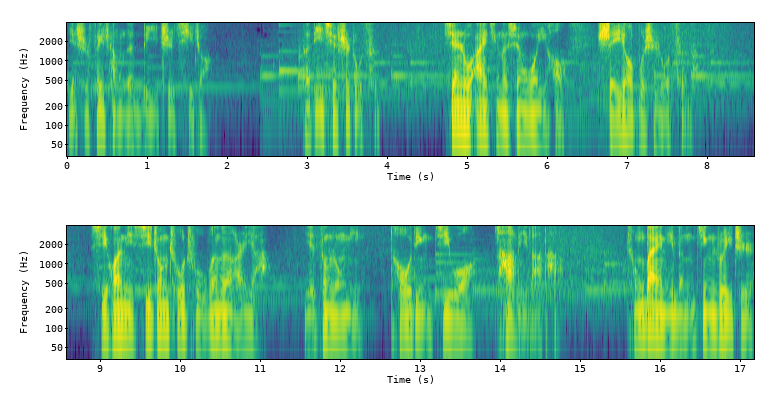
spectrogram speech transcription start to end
也是非常的理直气壮。可的确是如此，陷入爱情的漩涡以后，谁又不是如此呢？喜欢你西装楚楚、温文尔雅，也纵容你头顶鸡窝邋里邋遢；崇拜你冷静睿智、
